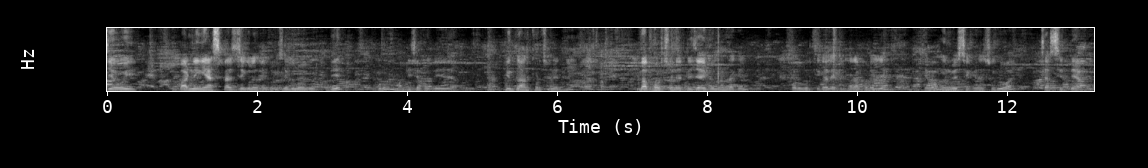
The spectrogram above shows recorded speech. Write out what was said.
যে ওই বার্নিং অ্যাসপ্যাস যেগুলো থাকবে, সেগুলো দিয়ে পুরো মাটি চাপা দিয়ে দেওয়া হবে। কিন্তু আনফর্চুনেটলি বা ফর্চুনেটলি যাই বলুন না কেন, পরবর্তীকালে এটা ধরা পড়ে যায় এবং ইনভেস্টিগেশন শুরু হয় চার্জশিট দেওয়া হয়।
